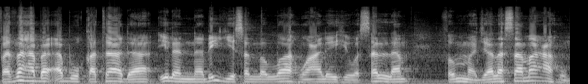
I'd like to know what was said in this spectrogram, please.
Fadhahaba abu qatada ila nabiyi salllahu alaihi wasallam thumma jalasa maahum.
